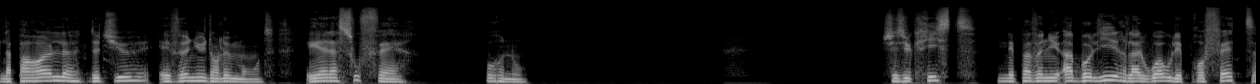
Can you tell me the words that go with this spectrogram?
La parole de Dieu est venue dans le monde et elle a souffert pour nous. Jésus-Christ n'est pas venu abolir la loi ou les prophètes,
